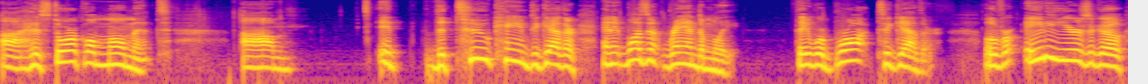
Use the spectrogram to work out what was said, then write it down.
uh, historical moment, um, it, the two came together and it wasn't randomly. They were brought together. Over 80 years ago,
